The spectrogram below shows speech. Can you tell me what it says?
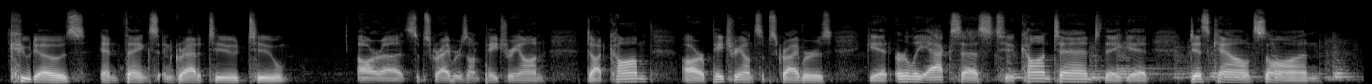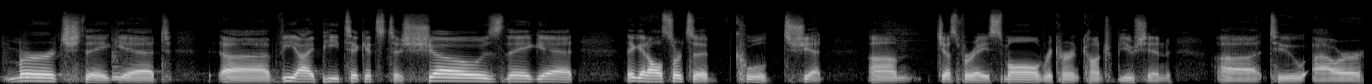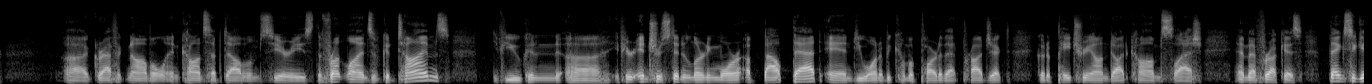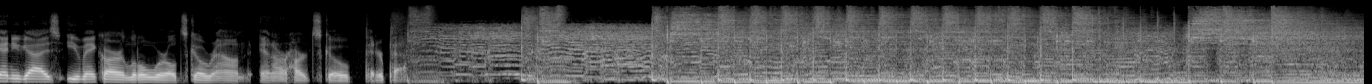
kudos and thanks and gratitude to our uh, subscribers on Patreon.com. Our Patreon subscribers get early access to content. They get discounts on merch. They get uh, VIP tickets to shows. They get they get all sorts of cool shit um, just for a small recurrent contribution uh, to our uh, graphic novel and concept album series, The Front Lines of Good Times. If you can, uh, if you're interested in learning more about that and you want to become a part of that project, go to patreon.com slash mfruckus. Thanks again, you guys. You make our little worlds go round and our hearts go pitter pat.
